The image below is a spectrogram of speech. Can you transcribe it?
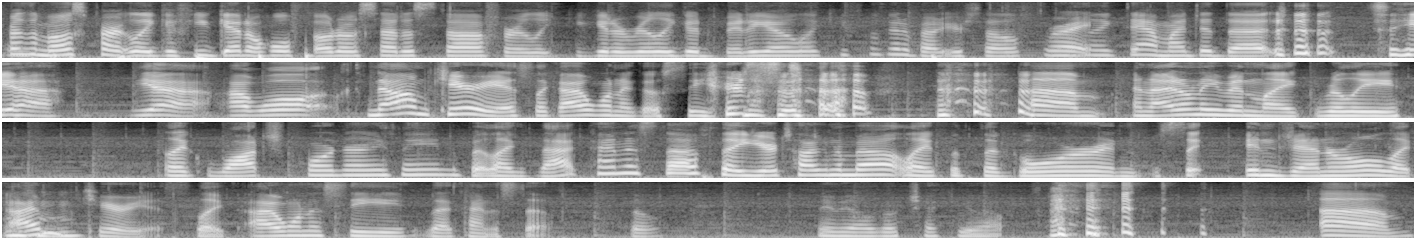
for the most part like if you get a whole photo set of stuff or like you get a really good video, like you feel good about yourself. Right. Like, "Damn, I did that." So yeah, yeah. Uh, well, now I'm curious. Like, I want to go see your stuff. um, and I don't even like really like watch porn or anything, but like that kind of stuff that you're talking about, like with the gore and just like, in general, like I'm curious. Like, I want to see that kind of stuff. So maybe I'll go check you out. um.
